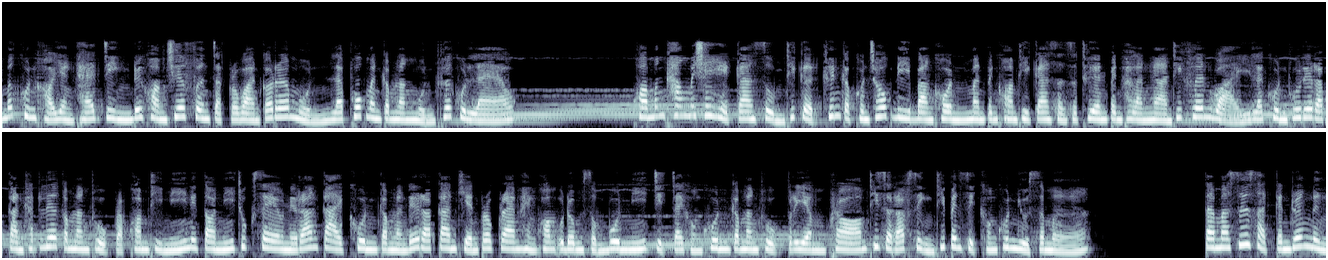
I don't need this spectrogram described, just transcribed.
เมื่อคุณขออย่างแท้จริง ด้วยความเชื่อเฟืองจักรวาลก็เริ่มหมุน และพวกมันกำลังหมุนเพื่อคุณแล้ว ความมั่งคั่งไม่ใช่เหตุการณ์สุ่มที่เกิดขึ้นกับคนโชคดีบางคน มันเป็นความถี่การสั่นสะเทือนเป็นพลังงานที่เคลื่อนไหว และคุณผู้ได้รับการคัดเลือกกำลังถูกปรับความถี่นี้ในตอนนี้ทุกเซลล์ในร่างกายคุณกำลังได้รับการเขียนโปรแกรมแห่งความอุดมสมบูรณ์นี้จิตใจของคุณกำลังถูกเตรียม พร้อมที่จะรับสิ่งที่เป็นสิทธิ์ของคุณอยู่เสมอ แต่มาซื่อสัตย์กันเรื่องหนึ่ง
